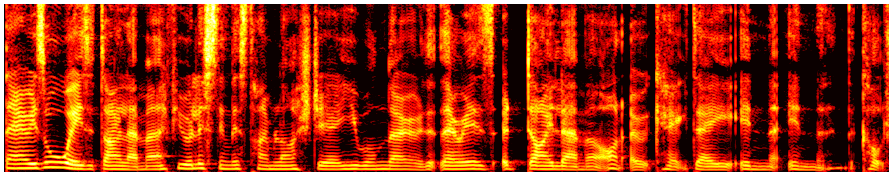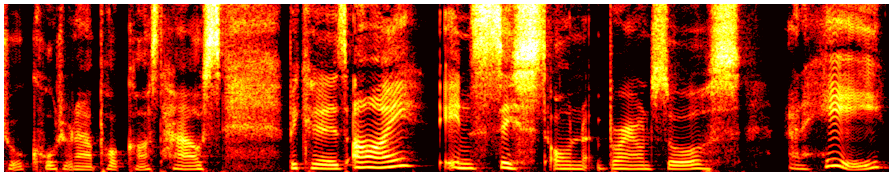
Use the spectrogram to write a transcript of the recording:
there is always a dilemma. If you were listening this time last year, you will know that there is a dilemma on Oatcake Day in in the Cultural Quarter of an Hour podcast house because I insist on brown sauce and he,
